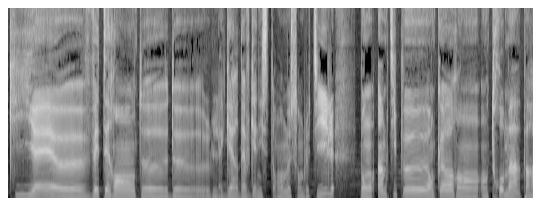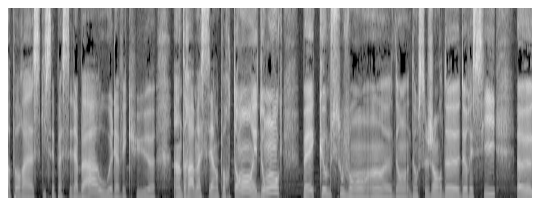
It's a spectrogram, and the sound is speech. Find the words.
qui est euh, vétérante euh, de la guerre d'Afghanistan, me semble-t-il, bon, un petit peu encore en, trauma par rapport à ce qui s'est passé là-bas, où elle a vécu euh, un drame assez important, et donc, ben, comme souvent hein, dans, dans ce genre de, de récit, euh,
